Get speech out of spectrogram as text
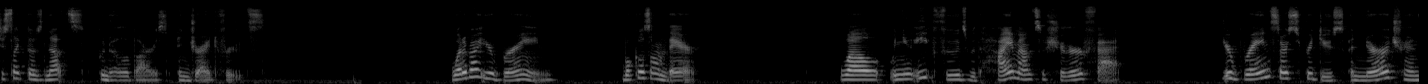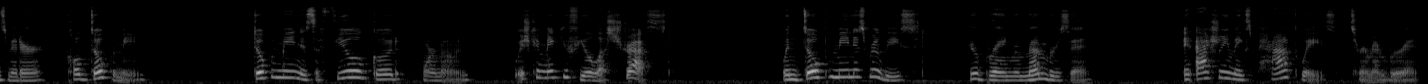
just like those nuts, granola bars, and dried fruits. What about your brain? What goes on there? Well, when you eat foods with high amounts of sugar or fat, your brain starts to produce a neurotransmitter called dopamine. Dopamine is a feel good hormone, which can make you feel less stressed. When dopamine is released, your brain remembers it. It actually makes pathways to remember it.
